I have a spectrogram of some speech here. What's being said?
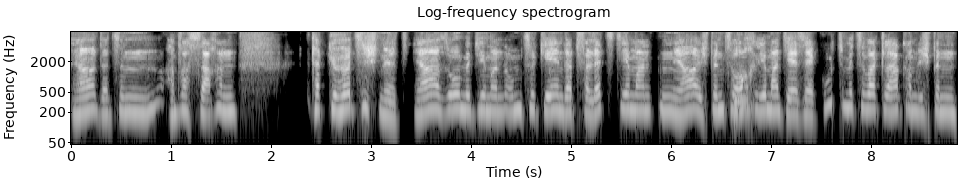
Ja, das sind einfach Sachen, das gehört sich nicht. Ja, so mit jemandem umzugehen, das verletzt jemanden. Ja, ich bin zwar auch jemand, der sehr gut mit sowas klarkommt. Ich bin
